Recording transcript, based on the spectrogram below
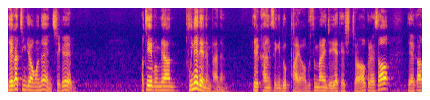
얘 같은 경우는 지금 어떻게 보면 분해되는 반응일 가능성이 높아요. 무슨 말인지 이해 되시죠? 그래서 얘가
